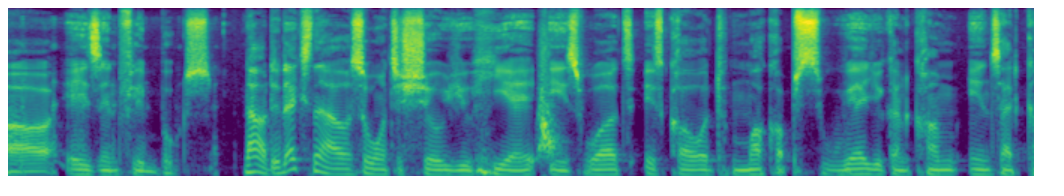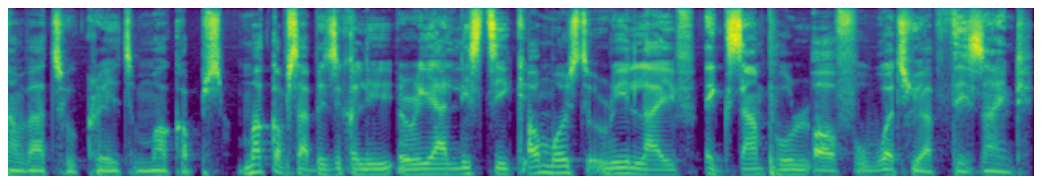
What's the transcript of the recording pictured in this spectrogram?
or Heyzine Flip Books. Now, the next thing I also want to show you here is what is called mockups, where you can come inside Canva to create mockups. Mockups are basically realistic, almost real life example of what you have designed.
